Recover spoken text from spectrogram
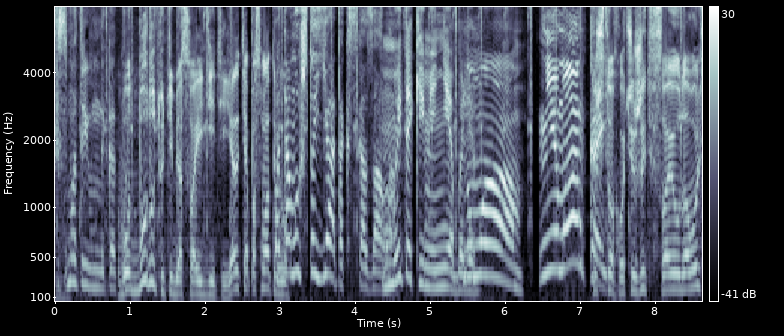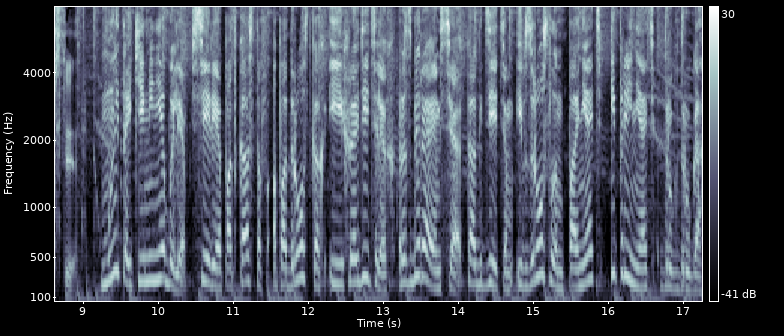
Ты смотри, умный какой. Вот будут у тебя свои дети, я на тебя посмотрю. Потому что я так сказала. Мы такими не были. Ну, мам, не Ты мамкой. что, хочешь жить в свое удовольствие? Мы такими не были. Серия подкастов о подростках и их родителях. Разбираемся, как детям и взрослым понять и принять друг друга.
